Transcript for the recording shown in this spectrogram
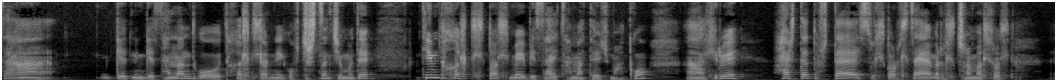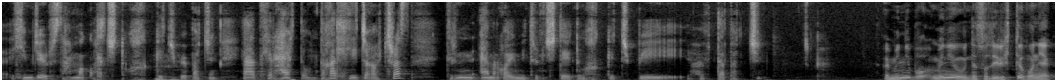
за гэд ингээд санаандгүй тохиолдлоор нэг учирсан ч юм уу те. Тим тохиолдолд бол maybe сая цамаатай байж магадгүй. А хэрвээ хайртай дуртай эсвэл дурлцсан амар болчих юм бол хэмжээ ерөөсөө хамаагүй болчдөг байх гэж би бодож байна. Яагаад тэгэхээр хайртай унтагаал хийж байгаа учраас тэр нь амар гоё мэдрэмжтэй байдаг байх гэж би хувьдаа бодож байна. Миний бо- миний үгнээс бол эрэгтэй хүн яг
